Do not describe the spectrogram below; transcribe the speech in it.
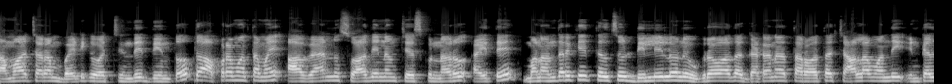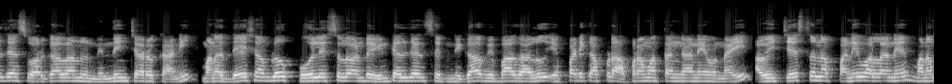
సమాచారం బయటికి వచ్చింది. దీంతో అప్రమత్తమై ఆ వ్యాన్ను స్వాధీనం చేసుకున్నారు. అయితే మనందరికీ తెలుసు ఢిల్లీలోని ఉగ్రవాద ఘటన తర్వాత చాలా మంది ఇంటెలిజెన్స్ వర్గాలను నిందించారు. కానీ మన దేశంలో పోలీసులు అండ్ ఇంటెలిజెన్స్ నిఘా విభాగాలు ఎప్పటికప్పుడు అప్రమత్తంగానే ఉన్నాయి. అవి చేస్తున్న పని వల్లనే మనం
